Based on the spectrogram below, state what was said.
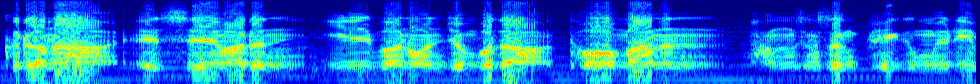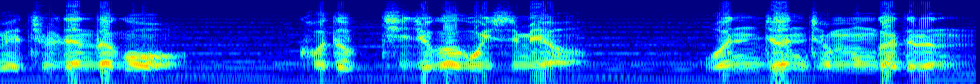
그러나 SMR은 일반 원전보다 더 많은 방사성 폐기물이 배출된다고 거듭 지적하고 있으며 원전 전문가들은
